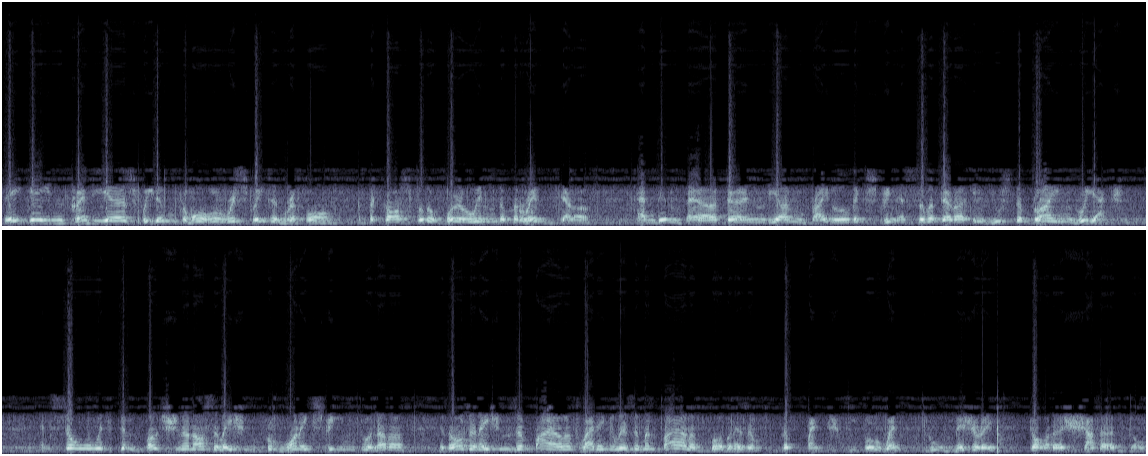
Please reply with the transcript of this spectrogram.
They gained 20 years' freedom from all restraint and reform at the cost of the whirlwind of the Red Terror, and in their turn the unbridled extremists of the terror induced a blind reaction. And so, with convulsion and oscillation from one extreme to another, with alternations of violent radicalism and violent Bourbonism, the French people went through misery toward a shattered goal.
